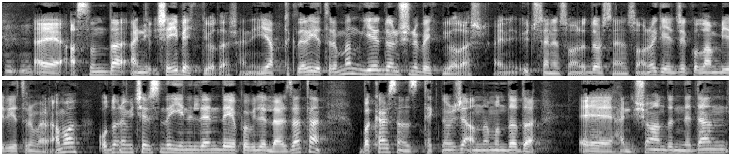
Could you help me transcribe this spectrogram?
Hı hı. Ee, aslında hani şeyi bekliyorlar. Hani yaptıkları yatırımın geri dönüşünü bekliyorlar. Hani 3 sene sonra 4 sene sonra gelecek olan bir yatırım var. Ama o dönem içerisinde yenilerini de yapabilirler. Zaten bakarsanız teknoloji anlamında da ee, hani şu anda neden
